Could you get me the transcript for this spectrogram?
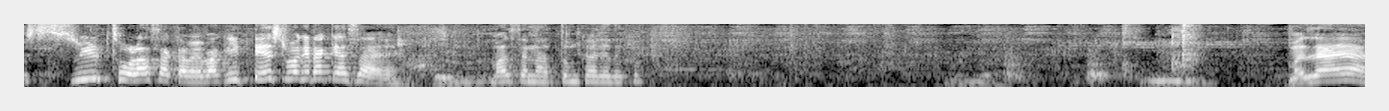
स्वीट थोड़ा सा कम है बाकी टेस्ट वगैरह कैसा है? मस्त है ना तुम खा के देखो मज़ा आया?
